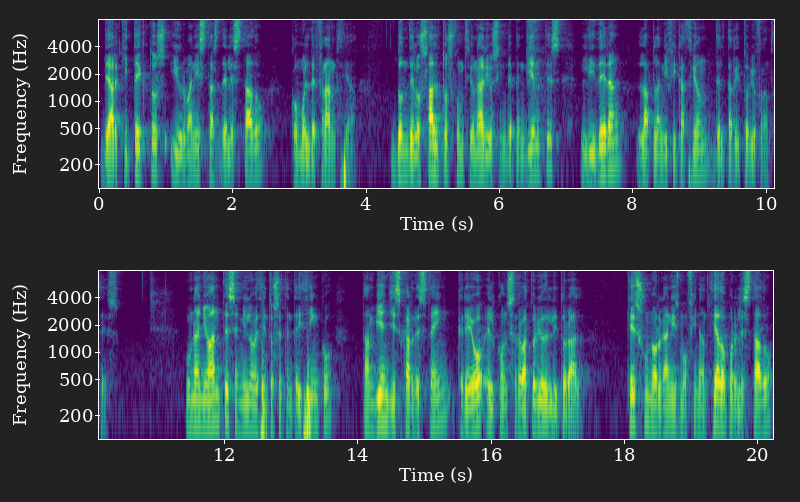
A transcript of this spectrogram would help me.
de arquitectos y urbanistas del Estado como el de Francia, donde los altos funcionarios independientes lideran la planificación del territorio francés. Un año antes, en 1975, también Giscard d'Estaing creó el Conservatorio del Litoral, que es un organismo financiado por el Estado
